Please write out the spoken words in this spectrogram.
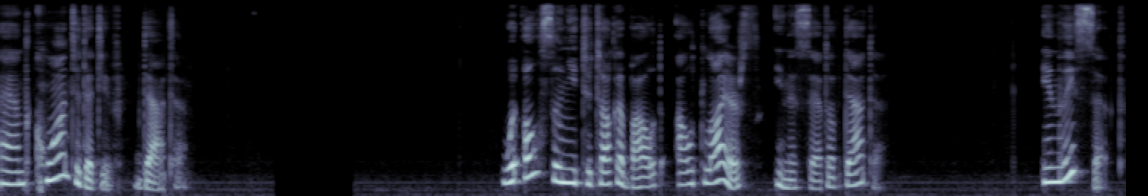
and quantitative data. We also need to talk about outliers in a set of data. In this set,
